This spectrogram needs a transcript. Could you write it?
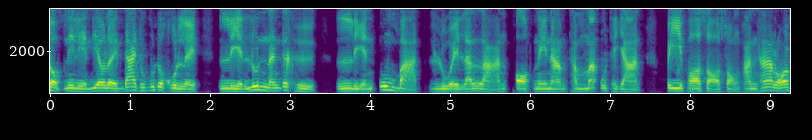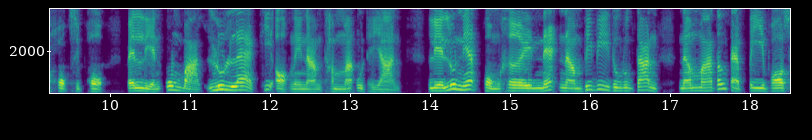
จบในเหรียญเดียวเลยได้ทุกพุทธคุณเลย เหรียญรุ่นนั้นก็คือ เหรียญอุ้มบาทรวยล้านล้านออกในนามธรรมอุทยาน ปีพศ 2566 เป็นเหรียญอุ้มบาทรุ่นแรกที่ออกในนามธรรมอุทยาน เหรียญรุ่นนี้ผมเคยแนะนำพี่ๆทุกๆท่านนำมาตั้งแต่ปีพศ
